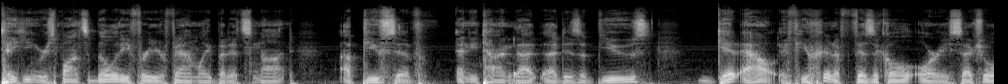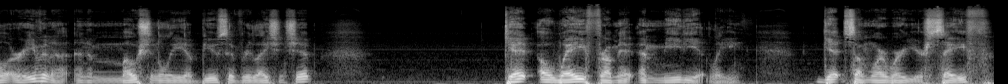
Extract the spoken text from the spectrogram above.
taking responsibility for your family, but it's not abusive. Anytime that, that is abused, get out. If you're in a physical or a sexual or even a, an emotionally abusive relationship, get away from it immediately. Get somewhere where you're safe,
